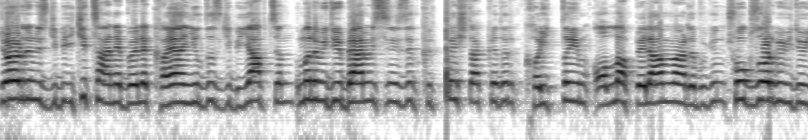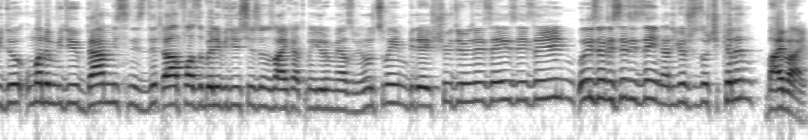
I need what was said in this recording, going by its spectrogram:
Gördüğünüz gibi iki tane böyle kayan yıldız gibi yaptım. Umarım videoyu beğenmişsinizdir. 45 dakikadır kayıttayım. Allah belamı verdi bugün. Çok zor bir videoydu. Umarım videoyu beğenmişsinizdir. Daha fazla böyle video istiyorsanız like atmayı, yorum yazmayı unutmayın. Bir de şu videomuzu izleyin, izleyin. Bunu izlemediyseniz izleyin. Hadi görüşürüz. Hoşçakalın. Bay bay.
